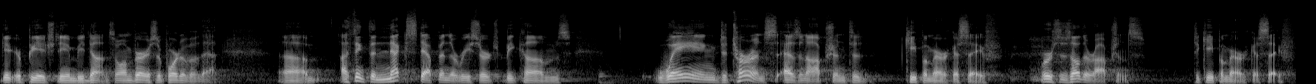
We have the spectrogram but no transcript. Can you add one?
get your PhD and be done. So I'm very supportive of that. Um, I think the next step in the research becomes weighing deterrence as an option to keep America safe versus other options to keep America safe.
